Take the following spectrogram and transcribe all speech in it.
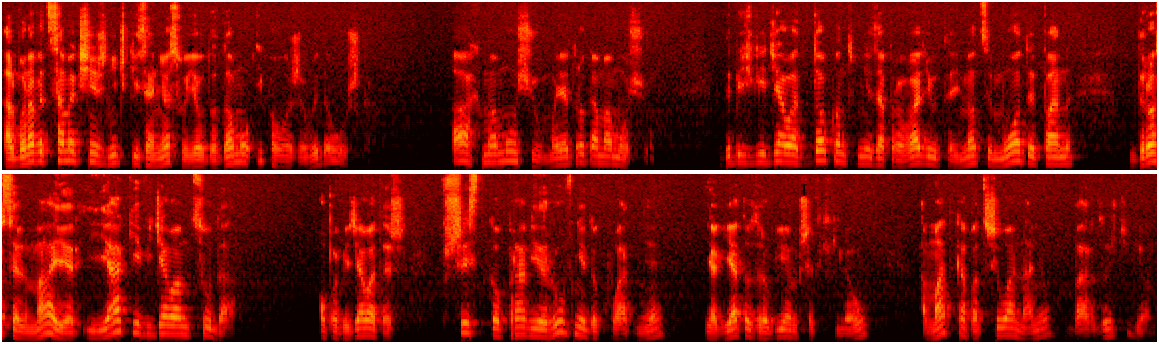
albo nawet same księżniczki zaniosły ją do domu i położyły do łóżka. Ach, mamusiu, moja droga mamusiu, gdybyś wiedziała, dokąd mnie zaprowadził tej nocy młody pan Drosselmayer i jakie widziałam cuda. Opowiedziała też wszystko prawie równie dokładnie, jak ja to zrobiłem przed chwilą, a matka patrzyła na nią bardzo zdziwiona.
